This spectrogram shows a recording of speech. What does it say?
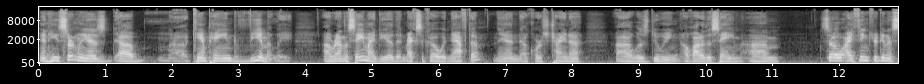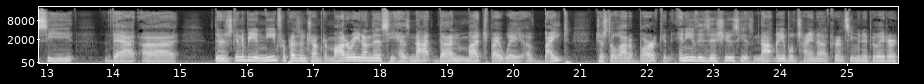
and he certainly has uh, uh, campaigned vehemently around the same idea that Mexico with NAFTA and of course China uh, was doing a lot of the same. Um, so I think you're going to see that uh, there's going to be a need for President Trump to moderate on this. He has not done much by way of bite just a lot of bark in any of these issues. He has not labeled China a currency manipulator.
